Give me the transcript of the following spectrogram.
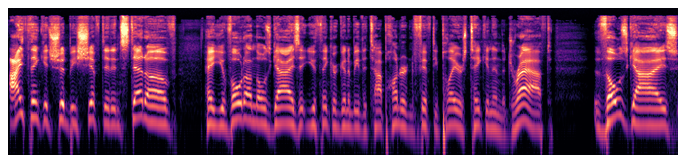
I think it should be shifted instead of, hey, you vote on those guys that you think are going to be the top 150 players taken in the draft. Those guys,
